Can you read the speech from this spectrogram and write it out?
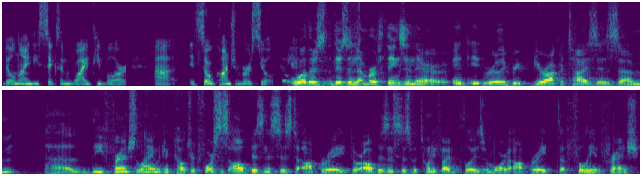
Bill 96 and why people are uh, it's so controversial. Well, there's there's a number of things in there. It it really bureaucratizes. Um, uh, the French language and culture. It forces all businesses to operate, or all businesses with 25 employees or more, to operate uh, fully in French.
